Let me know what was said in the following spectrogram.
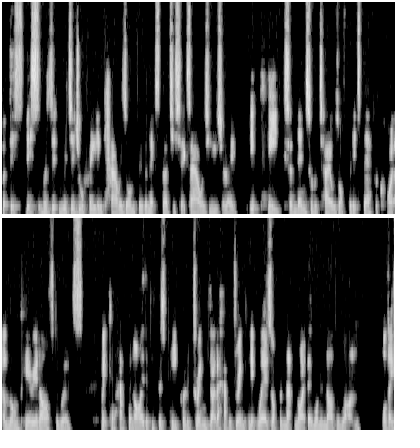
But this this resi- residual feeling carries on through the next 36 hours usually. It peaks and then sort of tails off, but it's there for quite a long period afterwards. It can happen either because people are drink, like they have a drink and it wears off, and that night they want another one, or they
